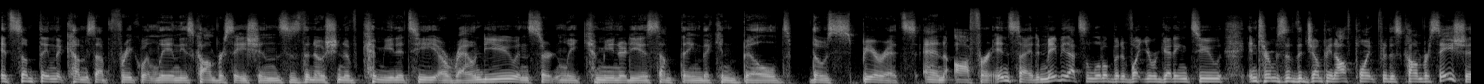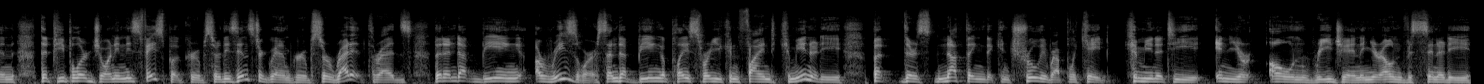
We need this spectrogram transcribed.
it's something that comes up frequently in these conversations is the notion of community around you and certainly community is something that can build those spirits and offer insight. And maybe that's a little bit of what you were getting to in terms of the jumping off point for this conversation that people are joining these Facebook groups or these Instagram groups or Reddit threads that end up being a resource, end up being a place where you can find community, but there's nothing that can truly replicate community in your own region, in your own vicinity,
